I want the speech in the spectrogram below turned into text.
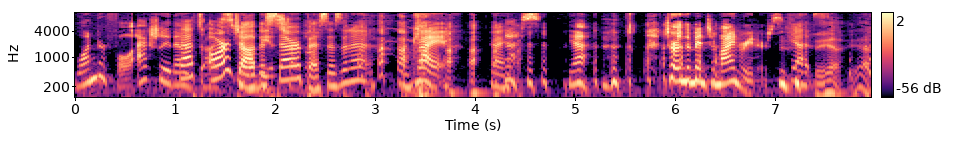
wonderful. Actually, that That's probably our still job as a struggle. therapists, isn't it? Right. Right. Yes. Yeah. turn them into mind readers. Yes. yeah, yeah.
